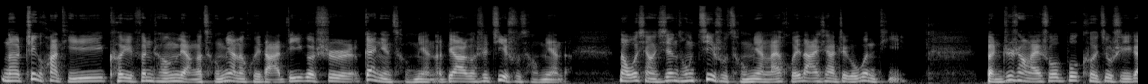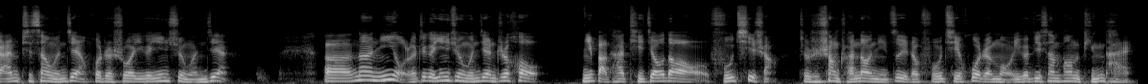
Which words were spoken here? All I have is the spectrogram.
那这个话题可以分成两个层面来回答，第一个是概念层面的，第二个是技术层面的。那我想先从技术层面来回答一下这个问题。本质上来说，播客就是一个 MP3 文件，或者说一个音讯文件。呃，那你有了这个音讯文件之后，你把它提交到服务器上，就是上传到你自己的服务器或者某一个第三方的平台，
